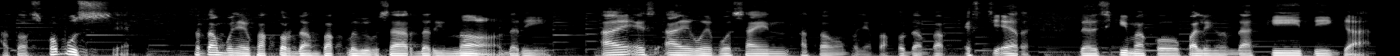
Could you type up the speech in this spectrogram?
atau Scopus ya, serta mempunyai faktor dampak lebih besar dari nol dari ISI Web of Science atau mempunyai faktor dampak SCR dari Skimako paling rendah Q3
